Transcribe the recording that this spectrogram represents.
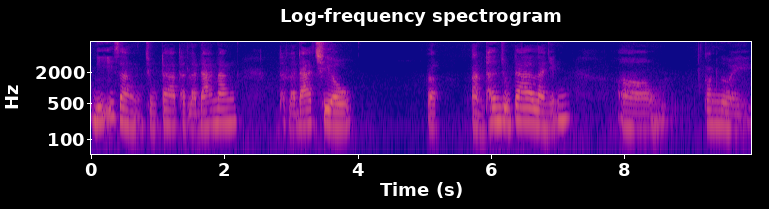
nghĩ rằng chúng ta thật là đa năng thật là đa chiều. Và bản thân chúng ta là những uh, con người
